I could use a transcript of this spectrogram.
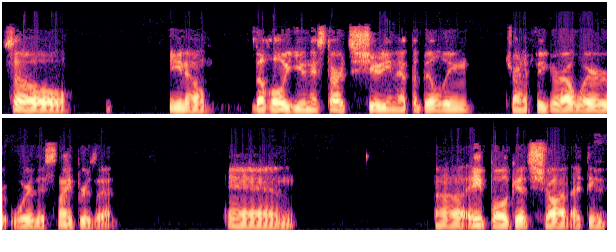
So you know the whole unit starts shooting at the building trying to figure out where where the sniper's at. And uh, eight ball gets shot i think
